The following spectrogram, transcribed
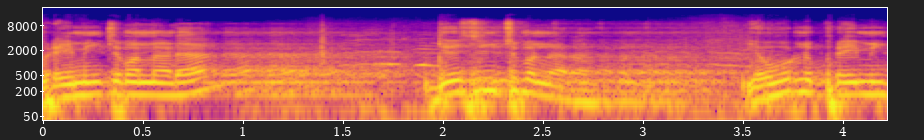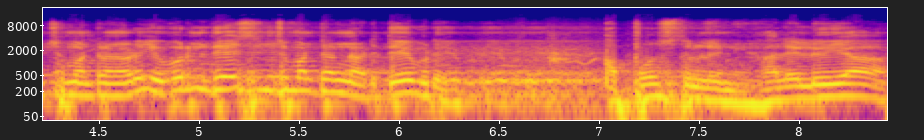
ప్రేమించమన్నాడా? దేశించమన్నారా? ఎవరిని ప్రేమించమంటున్నాడు ఎవరిని దేశించమంటున్నాడు దేవుడు. అపోస్తులని. హలెలుయా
